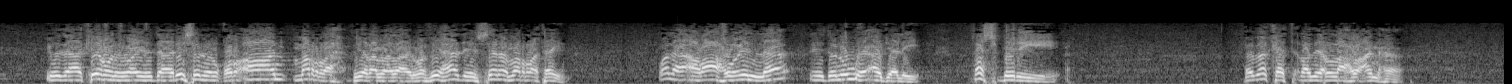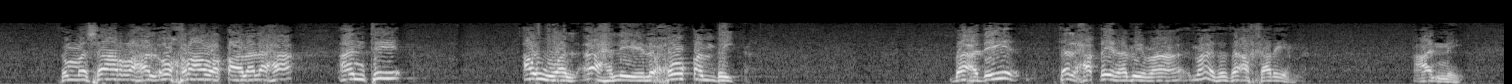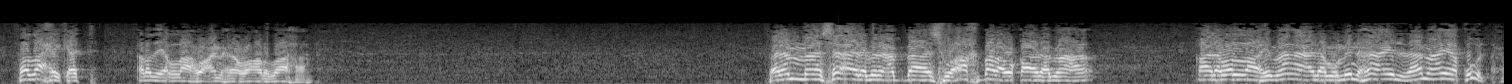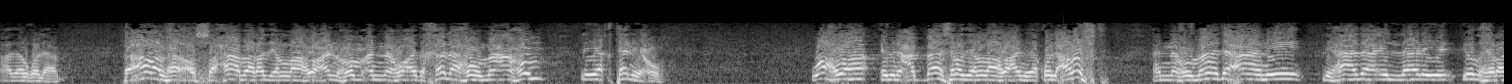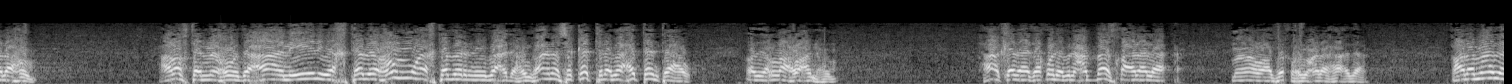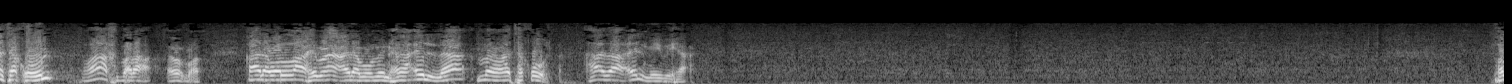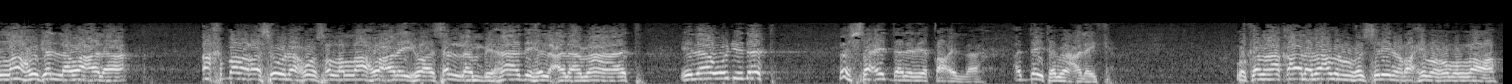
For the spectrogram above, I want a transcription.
يذاكرني ويدارسني القرآن مرة في رمضان وفي هذه السنة مرتين ولا أراه إلا لدنو أجلي فاصبري. فبكت رضي الله عنها. ثم سارها الأخرى وقال لها أنت أول أهلي لحوقا بي. بعدي تلحقين بي ما, ما تتأخرين عني. فضحكت رضي الله عنها وأرضاها. فلما سأل ابن عباس وأخبره وقال ما قال والله ما أعلم منها إلا ما يقول هذا الغلام. فعرف الصحابة رضي الله عنهم أنه أدخله معهم ليقتنعوا. وهو ابن عباس رضي الله عنه يقول عرفت أنه ما دعاني لهذا إلا ليظهر لهم. عرفت أنه دعاني ليختبرهم ويختبرني بعدهم. فأنا سكت لما حتى انتهوا رضي الله عنهم. هكذا تقول ابن عباس قال لا ما أوافقهم على هذا. قال ماذا تقول؟ فأخبر عمر. قال والله ما أعلم منها إلا ما تقول. هذا علمي بها. فالله جل وعلا أخبر رسوله صلى الله عليه وسلم بهذه العلامات إذا وجدت فاستعد للقاء الله. أديت ما عليك. وكما قال بعض المفسرين رحمهم الله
